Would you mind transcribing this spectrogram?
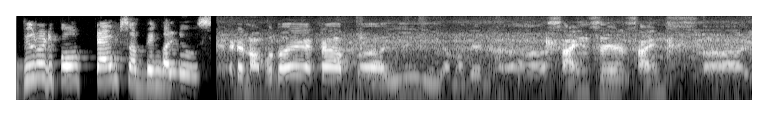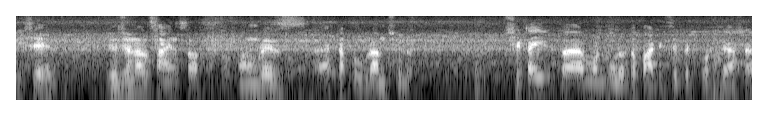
Bureau report Times of Bengal news. এটা নবোদয়ে একটা আমাদের সায়েন্সের সায়েন্স ইসের রিজনাল সায়েন্স অফ কংগ্রেস একটা প্রোগ্রাম ছিল। সেটাই মূলত পার্টিসিপেট করতে আসা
